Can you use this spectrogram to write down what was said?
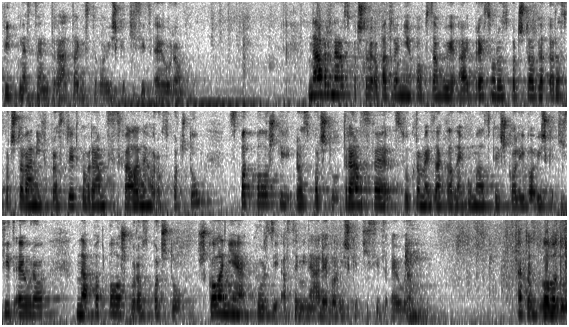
fitness centra takisto vo výške 1000 eur. Návrh na rozpočtové opatrenie obsahuje aj presun rozpočtovaných prostriedkov v rámci schváleného rozpočtu z podpoložky rozpočtu transfer súkromnej základnej umelskej školy vo výške 1000 eur na podpoložku rozpočtu školenia, kurzy a semináre vo výške 1000 eur. A to z dôvodu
